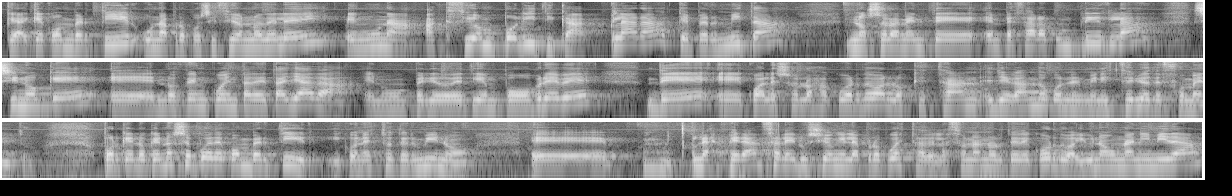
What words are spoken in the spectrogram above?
que hay que convertir una proposición no de ley en una acción política clara que permita no solamente empezar a cumplirla, sino que eh, nos den cuenta detallada en un periodo de tiempo breve de eh, cuáles son los acuerdos a los que están llegando con el Ministerio de Fomento. Porque lo que no se puede convertir, y con esto termino, eh, la esperanza, la ilusión y la propuesta de la zona norte de Córdoba y una unanimidad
